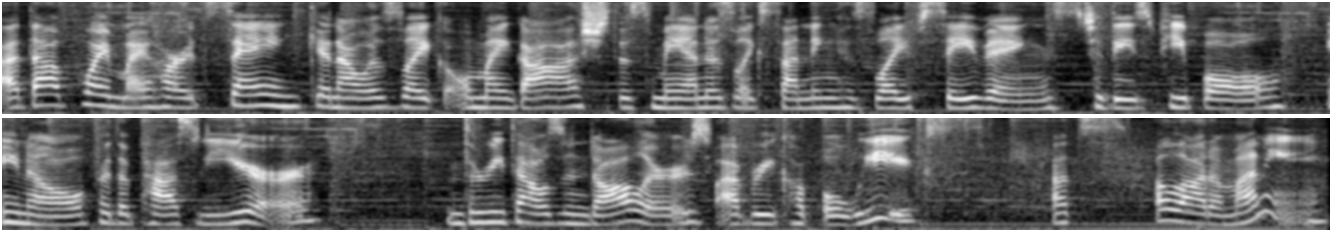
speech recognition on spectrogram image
At that point, my heart sank, and I was like, oh my gosh, this man is like sending his life savings to these people, you know, for the past year. $3,000 every couple weeks. That's a lot of money.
